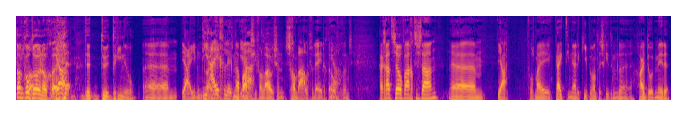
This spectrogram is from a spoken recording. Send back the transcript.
Dan komt er ook nog eh, Ja. de, de 3-0. Ehm, ja, je noemt Die eigenlijk, Knappe ja. actie van Lauzen. Schandalen verdedigd Ja. overigens. Hij gaat er zelf achter staan. Ehm, ja, volgens mij kijkt hij naar de keeper, want hij schiet hem eh, hard door het midden.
